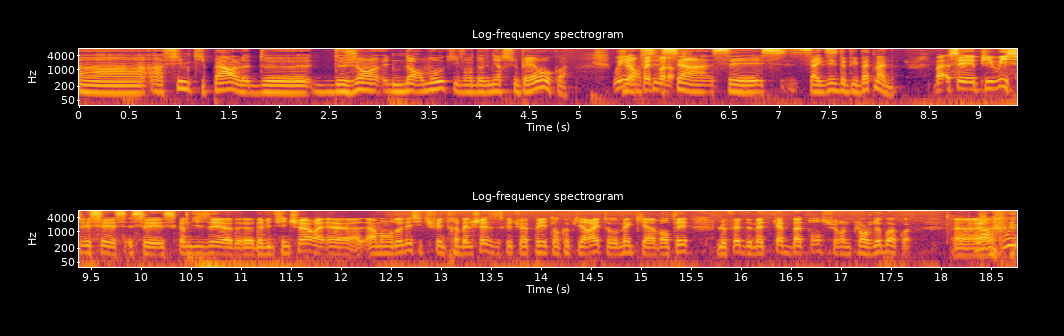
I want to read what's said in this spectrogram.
un, un film qui parle de, de gens normaux qui vont devenir super-héros, quoi. Oui, Genre, en fait, c'est- voilà. un- c'est- c'est- ça existe depuis Batman. Bah, c'est, puis oui, c'est, c'est, c'est, comme disait euh, David Fincher, euh, à un moment donné, si tu fais une très belle chaise, est-ce que tu vas payer ton copyright au mec qui a inventé le fait de mettre quatre bâtons sur une planche de bois, quoi? Euh, Alors oui,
